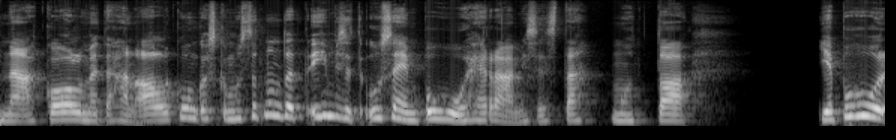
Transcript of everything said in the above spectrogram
nämä kolme tähän alkuun, koska musta tuntuu, että ihmiset usein puhuu heräämisestä, mutta ja puhuu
